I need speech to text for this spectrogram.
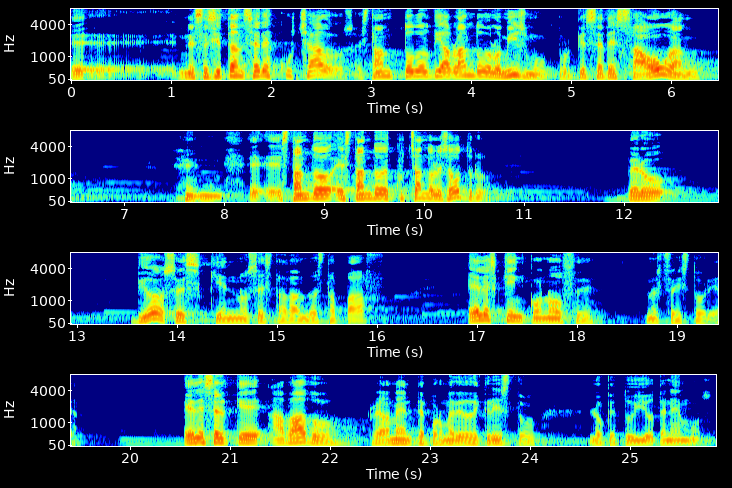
eh, necesitan ser escuchados. Están todo el día hablando de lo mismo porque se desahogan eh, estando, estando escuchándoles a otro. Pero Dios es quien nos está dando esta paz. Él es quien conoce nuestra historia. Él es el que ha dado realmente por medio de Cristo lo que tú y yo tenemos.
